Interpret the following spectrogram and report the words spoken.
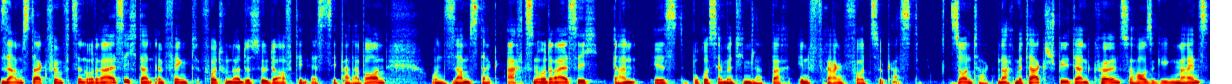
Samstag 15.30 Uhr, dann empfängt Fortuna Düsseldorf den SC Paderborn und Samstag 18.30 Uhr, dann ist Borussia Mönchengladbach in Frankfurt zu Gast. Sonntagnachmittag spielt dann Köln zu Hause gegen Mainz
